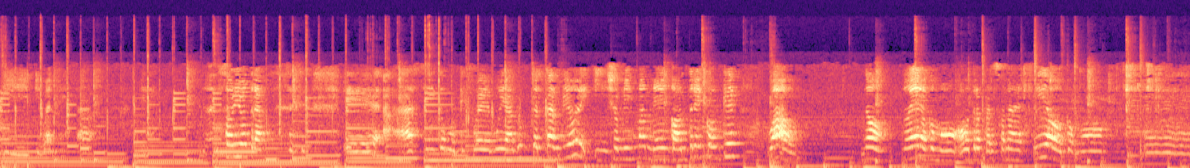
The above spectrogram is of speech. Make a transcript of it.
y, y bueno, eh, soy otra. Eh, así como que fue muy abrupto el cambio y yo misma me encontré con que, wow, no, no era como otra persona decía o como eh,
